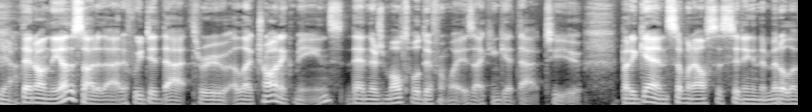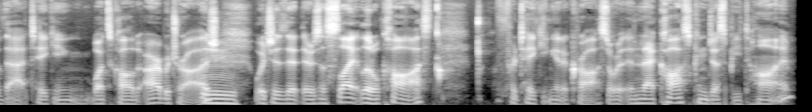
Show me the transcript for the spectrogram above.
Yeah. Then on the other side of that, if we did that through electronic means, then there's multiple different ways I can get that to you. But again, someone else is sitting in the middle of that, taking what's called arbitrage, Mm. which is that there's a slight little cost for taking it across or and that cost can just be time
